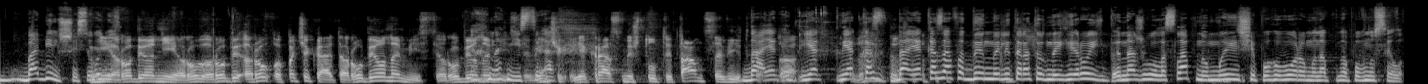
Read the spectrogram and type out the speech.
ба більше сьогодні Ні, Робіо, ні, Ру- Рубі, Ру, почекайте, Рубіо на місці. Рубіо на, На місці. місці, Він а- якраз між тут тут і там це від. Да, як, як, як, каз, да, як казав один літературний герой, наш голос лапну, ми ще поговоримо на, на повну силу.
